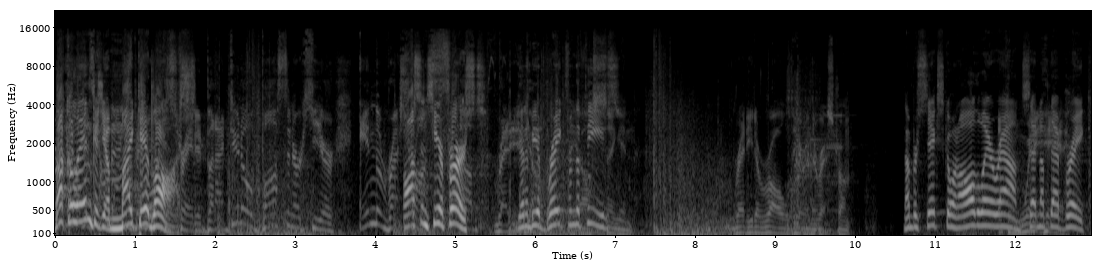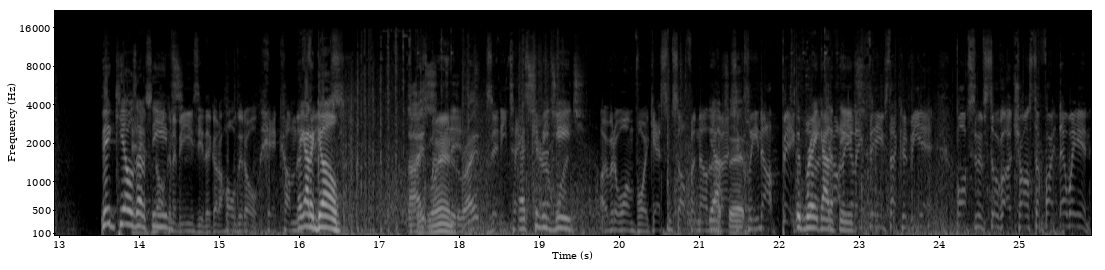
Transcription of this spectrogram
Buckle in because you might get lost. But I do know Boston are here in the. Boston's here first. ready to Gonna be a break from the Thieves. Ready to roll here in the restaurant. Number six going all the way around, setting it up that break. Big kills out of It's not going Thieves. to be easy. They've got to hold it all. Here come They gotta go. Nice. Win. Right. That should be care. Jeej. Over to one void, gets himself another. Yep. That should That's it. clean up. Big Good break out of Thieves. Thieves. That could be it. Boston have still got a chance to fight their way in.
